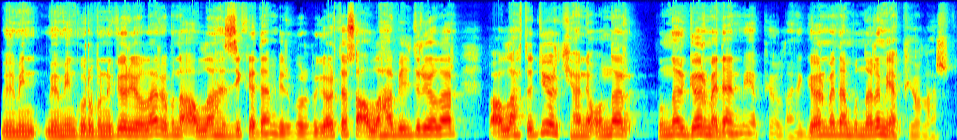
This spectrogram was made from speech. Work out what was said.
mümin, mümin grubunu görüyorlar ve bunu Allah'ı zikreden bir grubu gördüyse Allah'a bildiriyorlar. Ve Allah da diyor ki hani onlar bunları görmeden mi yapıyorlar? Hani görmeden bunları mı yapıyorlar?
